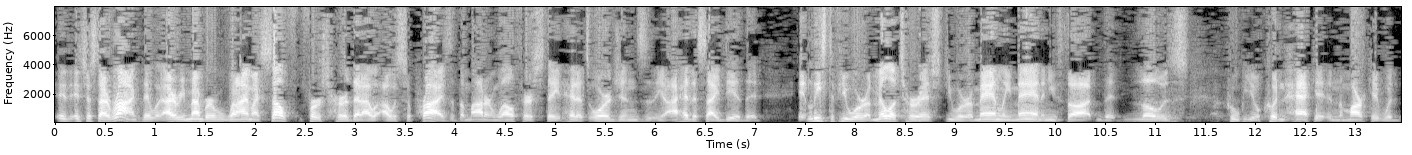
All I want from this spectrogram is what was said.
it, it's just ironic that I remember when I myself first heard that I, I was surprised that the modern welfare state had its origins. You know, I had this idea that at least if you were a militarist, you were a manly man, and you thought that those who you know, couldn't hack it in the market would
